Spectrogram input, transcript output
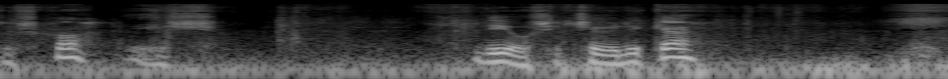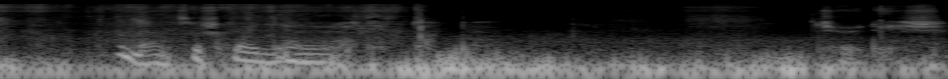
Bencuska és Diósi csődike. A Bencuska egyenlőre tipp Csődés.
